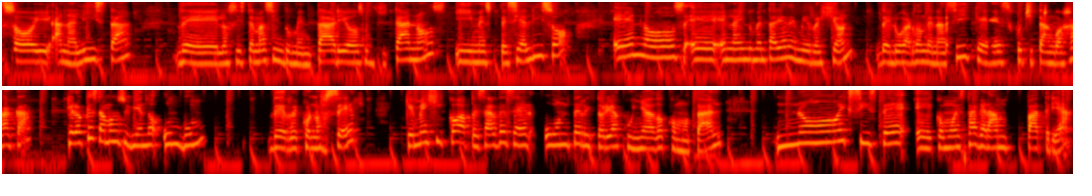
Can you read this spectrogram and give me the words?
soy analista de los sistemas indumentarios mexicanos y me especializo en, los, eh, en la indumentaria de mi región, del lugar donde nací, que es Juchitán, Oaxaca. Creo que estamos viviendo un boom de reconocer que México, a pesar de ser un territorio acuñado como tal, no existe eh, como esta gran patria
